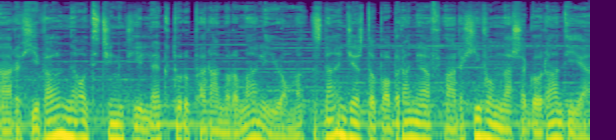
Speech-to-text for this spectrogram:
Archiwalne odcinki Lektur Paranormalium znajdziesz do pobrania w archiwum naszego radia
